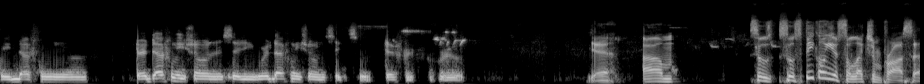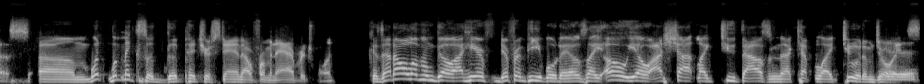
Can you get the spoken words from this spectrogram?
they definitely uh, they're definitely showing the city. We're definitely showing the city something different. Yeah. Um. So so speak on your selection process. Um. What what makes a good pitcher stand out from an average one? Because not all of them go. I hear different people. They'll say, "Oh, yo, I shot like two thousand. I kept like two of them joints,"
